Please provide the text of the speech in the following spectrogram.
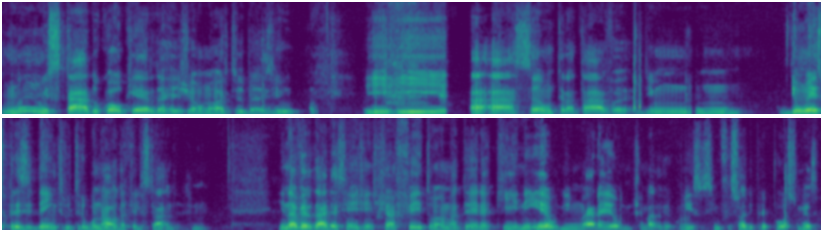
num estado qualquer da região norte do Brasil e, e a, a, ação tratava de um, de um ex-presidente do tribunal daquele estado. E na verdade, assim, a gente tinha feito uma matéria aqui, nem eu, nem não era eu, não tinha nada a ver com isso, assim, fui só de preposto mesmo.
